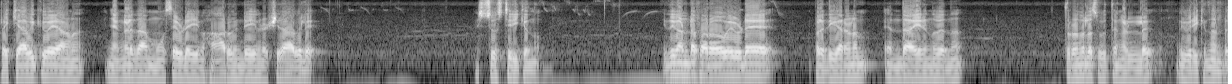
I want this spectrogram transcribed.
പ്രഖ്യാപിക്കുകയാണ് ഞങ്ങളിതാ മൂസയുടെയും ഹാറുവിന്റെയും രക്ഷിതാവിൽ വിശ്വസിച്ചിരിക്കുന്നു. ഇത് കണ്ട ഫറോവയുടെ പ്രതികരണം എന്തായിരുന്നുവെന്ന് തുടർന്നുള്ള സുഹൃത്തങ്ങളിൽ വിവരിക്കുന്നുണ്ട്.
